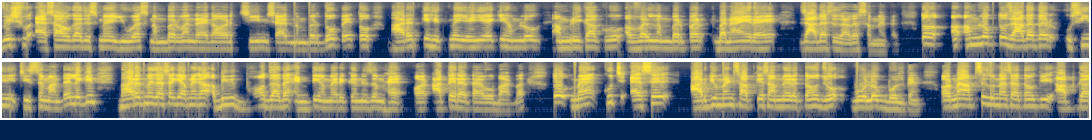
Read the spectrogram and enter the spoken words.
विश्व ऐसा होगा जिसमें यूएस नंबर वन रहेगा और चीन शायद नंबर दो पे तो भारत के हित में यही है कि हम लोग अमेरिका को अव्वल नंबर पर बनाए रहे ज़्यादा से ज़्यादा समय तक। तो हम लोग तो ज़्यादातर उसी चीज़ से मानते हैं, लेकिन भारत में जैसा कि आपने कहा, अभी भी बहुत ज़्यादा एंटी अमेरिकनिज्म है और आते रहता है वो बार बार तो मैं कुछ ऐसे आर्ग्यूमेंट्स आपके सामने रखता हूँ, जो वो लोग बोलते हैं। और मैं आपसे सुनना चाहता हूँ कि आपका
